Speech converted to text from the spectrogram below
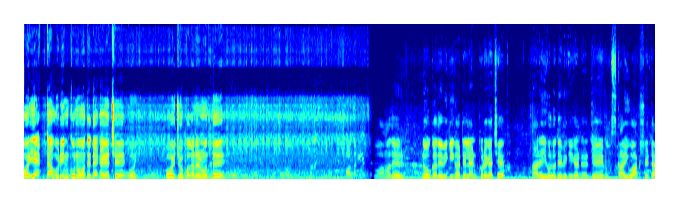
ওই একটা হরিণ কোনো মতে দেখা গেছে। ওই। ওই ঝোপ বাগানের মধ্যে। তো আমাদের নৌকা দেবিকি ঘাটে ল্যান্ড করে গেছে। আর এই হলো দেবিকি ঘাটের যে স্কাই ওয়াক সেটা।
